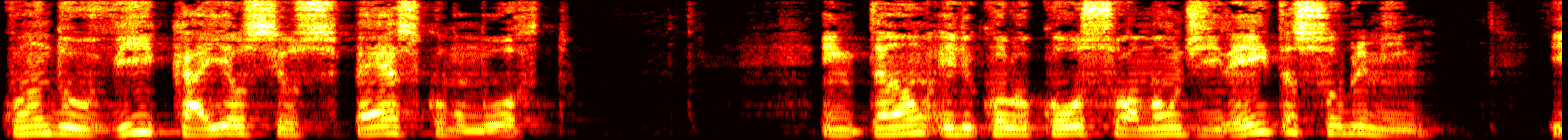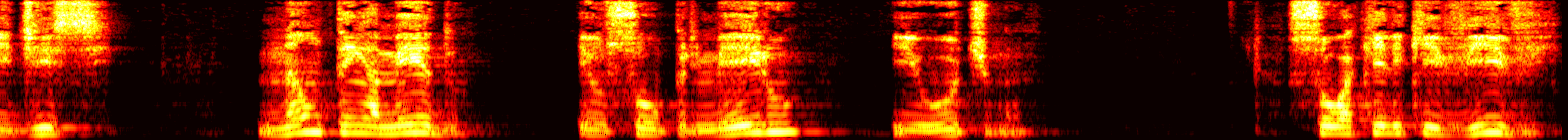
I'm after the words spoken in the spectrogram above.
Quando o vi, caí aos seus pés como morto. Então ele colocou sua mão direita sobre mim e disse: Não tenha medo, eu sou o primeiro e o último. Sou aquele que vive.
